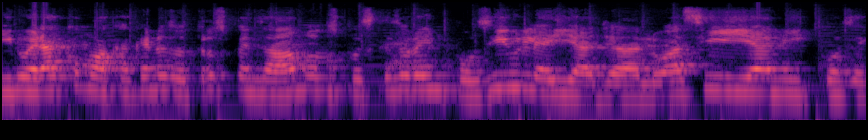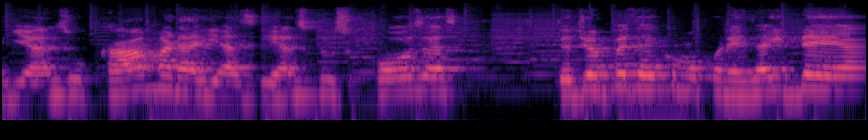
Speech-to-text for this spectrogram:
Y no era como acá que nosotros pensábamos pues que eso era imposible y allá lo hacían y conseguían su cámara y hacían sus cosas. Entonces yo empecé como con esa idea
